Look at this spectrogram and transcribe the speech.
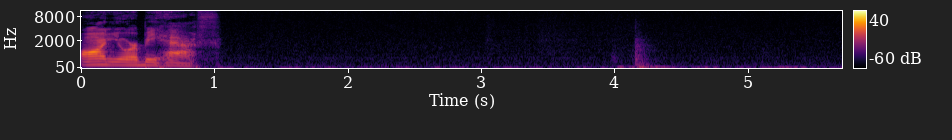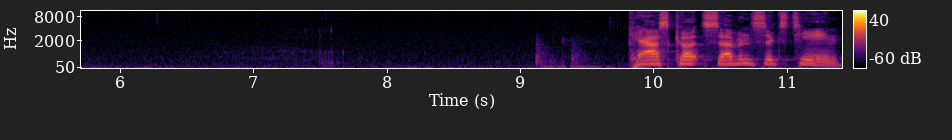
on your behalf. Cast Cut 716.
